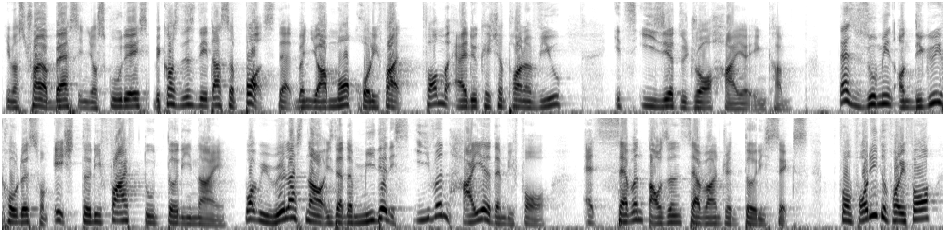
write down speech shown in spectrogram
you must try your best in your school days because this data supports that when you are more qualified from an education point of view, it's easier to draw higher income. Let's zoom in on degree holders from age 35 to 39. What we realize now is that the median is even higher than before at 7,736. From 40 to 44,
